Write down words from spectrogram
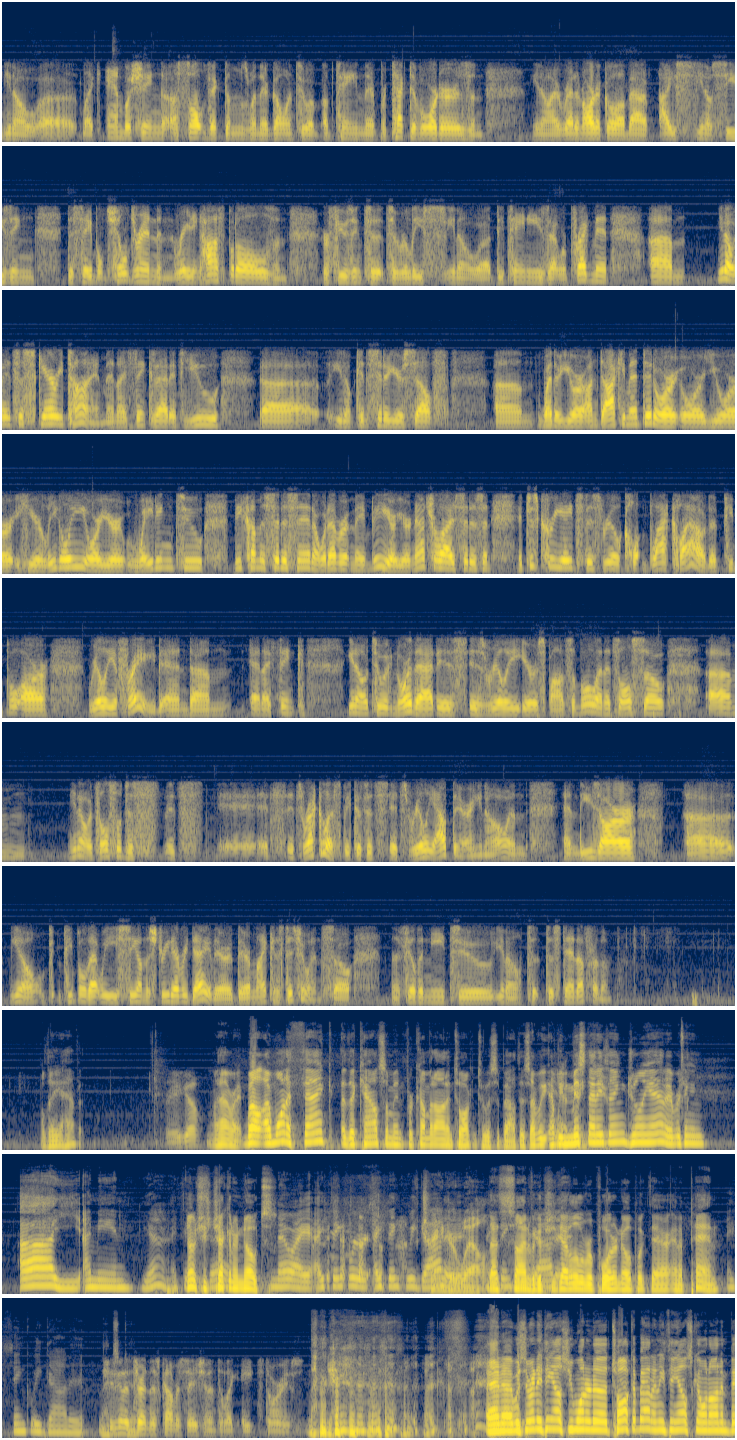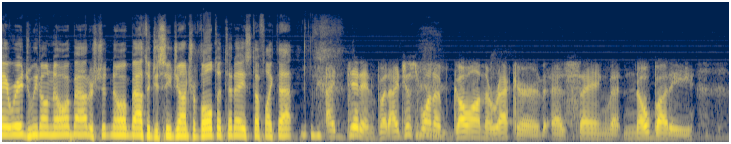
you know, uh, like ambushing assault victims when they're going to ob- obtain their protective orders and you know, I read an article about ICE, you know, seizing disabled children and raiding hospitals and refusing to to release, you know, uh, detainees that were pregnant. Um, you know, it's a scary time, and I think that if you, uh, you know, consider yourself um, whether you're undocumented or or you're here legally or you're waiting to become a citizen or whatever it may be or you're a naturalized citizen it just creates this real cl- black cloud that people are really afraid. And um and I think you know to ignore that is is really irresponsible. And it's also um you know it's also just it's it's it's reckless because it's it's really out there you know and and these are uh, you know, p- people that we see on the street every day. They're they're my constituents, so I feel the need to you know to to stand up for them. Well, there you have it. There you go. All right. Well, I want to thank the councilman for coming on and talking to us about this. Have we have we missed thank you. anything, Julianne? Everything? Uh, y- I mean, yeah, I think. No, she's so. checking her notes. No, I, I think we're, I think we got Trained it. her well. I That's a think sign of we a good. She's got a it. little reporter notebook there and a pen. I think we got it. That's She's going good. to turn this conversation into like eight stories. And uh, was there anything else you wanted to talk about? Anything else going on in Bay Ridge we don't know about or should know about? Did you see John Travolta today? Stuff like that. I didn't, but I just want to go on the record as saying that nobody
